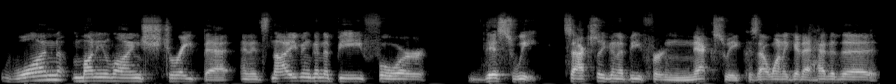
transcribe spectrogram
one money line straight bet, and it's not even gonna be for this week. It's actually gonna be for next week because I want to get ahead of the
